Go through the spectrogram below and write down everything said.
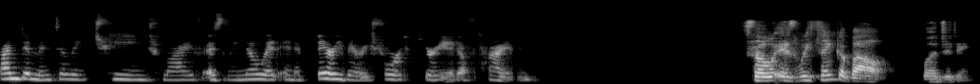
fundamentally change life as we know it in a very, very short period of time. So, as we think about budgeting,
